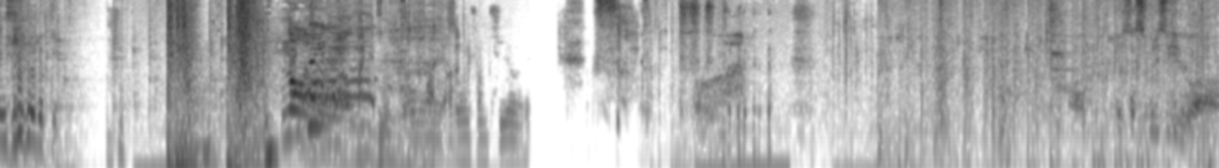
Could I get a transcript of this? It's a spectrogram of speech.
何その動き。ノーアロンさん強い。久しぶりすぎるわ。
